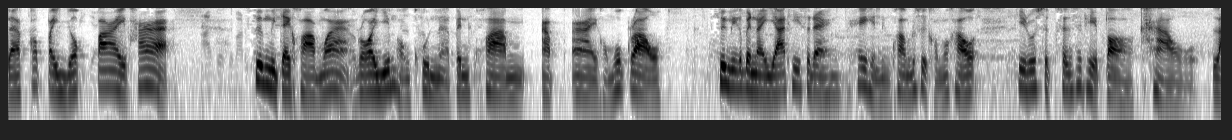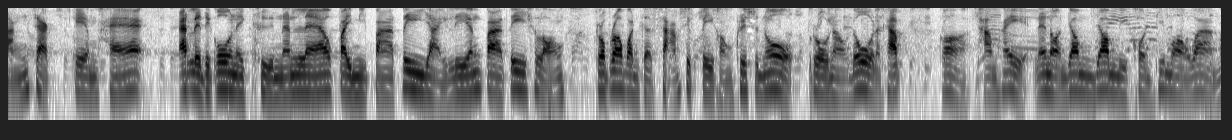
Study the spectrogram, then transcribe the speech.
แล้วก็ไปยกป้ายผ้า ซึ่งมีใจความว่ารอยยิ้มของคุณเน่ะเป็นความอับอายของพวกเรา ซึ่งนี่ก็เป็นนัยยะที่แสดงให้เห็นถึงความรู้สึกของพวกเขาที่รู้สึก sensitive ต่อข่าวหลังจากเกมแพ้แอตเลติโกในคืนนั้นแล้วไปมีปาร์ตี้ใหญ่เลี้ยงปาร์ตี้ฉลองครบรอบวันเกิด 30 ปีของคริสเตียโนโรนัลโดนะครับ ก็ทำให้แน่นอนย่อมย่อมมีคนที่มองว่าแหม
